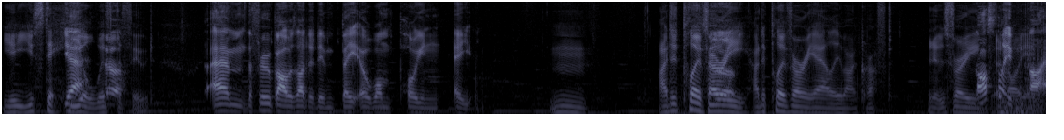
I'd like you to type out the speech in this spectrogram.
You used to Yeah, heal with no. the food. um, the food bar was added in beta 1.8. Mm. I did play So- very I did play very early Minecraft. And it was very That's not even that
